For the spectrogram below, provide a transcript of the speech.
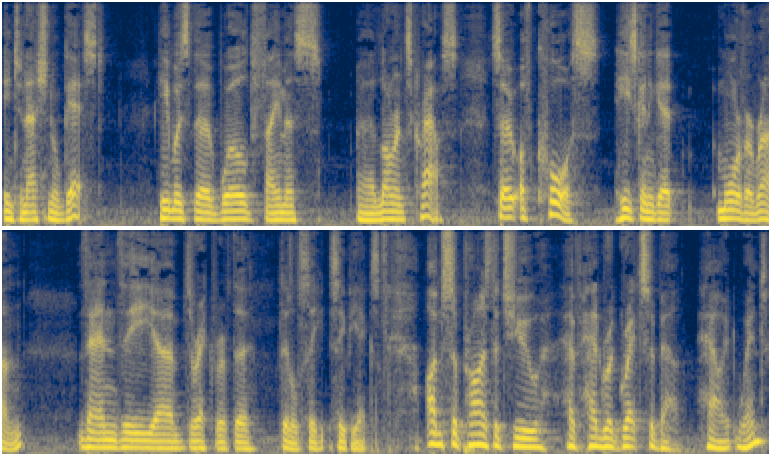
international guest. He was the world famous uh, Lawrence Krauss. So, of course, he's going to get more of a run than the uh, director of the little C- CPX. I'm surprised that you have had regrets about how it went,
